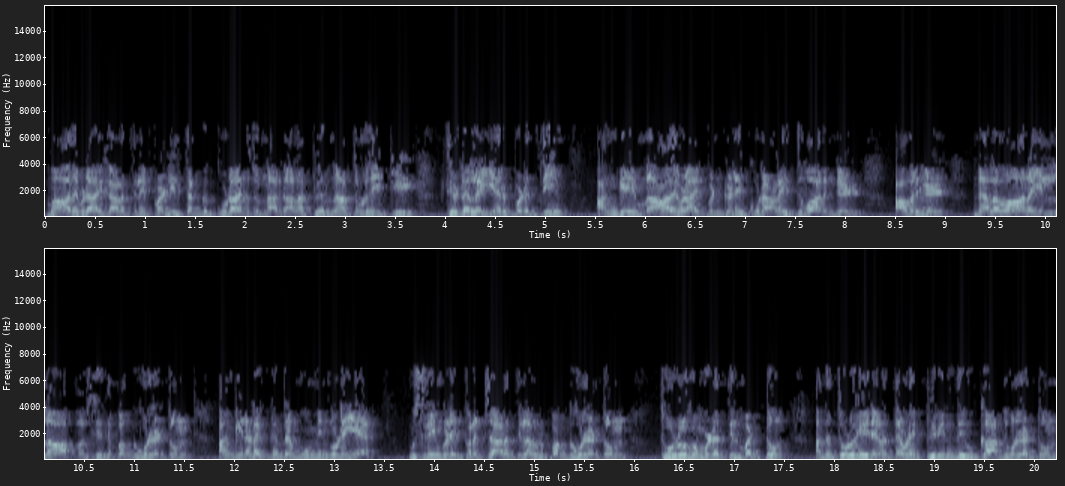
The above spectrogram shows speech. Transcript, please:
மாதவிடாய் காலத்திலே பள்ளியில் தங்கக்கூடாது என்று சொன்னார்கள். ஆனால் பெருநாள் தொழுகைக்கு திடலை ஏற்படுத்தி அங்கே மாதவிடாய் பெண்களை கூட அழைத்து வாருங்கள். அவர்கள் நலவான எல்லா பங்கு கொள்ளட்டும். அங்கே நடக்கின்ற மூமின்களுடைய முஸ்லீம்களை பிரச்சாரத்தில் அவர்கள் பங்கு கொள்ளட்டும் தொழுகும் இடத்தில் மட்டும் அந்த தொழுகை நேரத்தை அவளை பிரிந்து உட்கார்ந்து கொள்ளட்டும்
